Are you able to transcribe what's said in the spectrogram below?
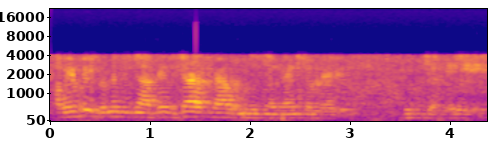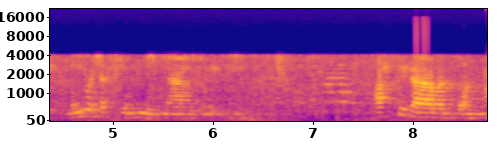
அப்ப எப்படி பிரம்ம ஜிஜாசை விசாரத்துக்காக பிரம்ம ஜிஜாசைன்னு சொல்றாரு உச்சதே நைவ சக்தியம் ஜிஜாசிதம் அஸ்தி தாவத் பிரம்ம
